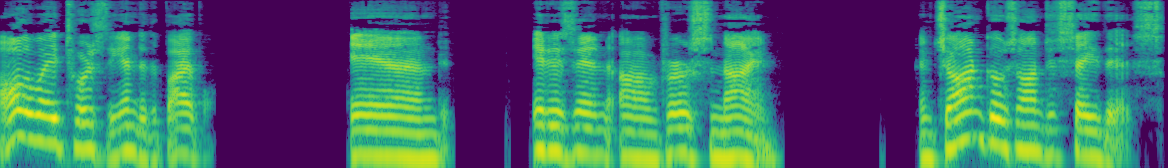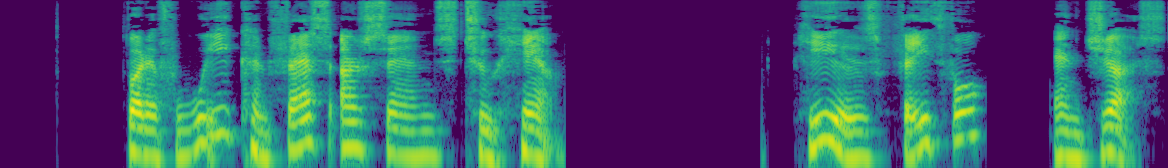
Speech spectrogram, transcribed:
all the way towards the end of the Bible. And it is in um, verse nine. And John goes on to say this, but if we confess our sins to him, he is faithful and just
